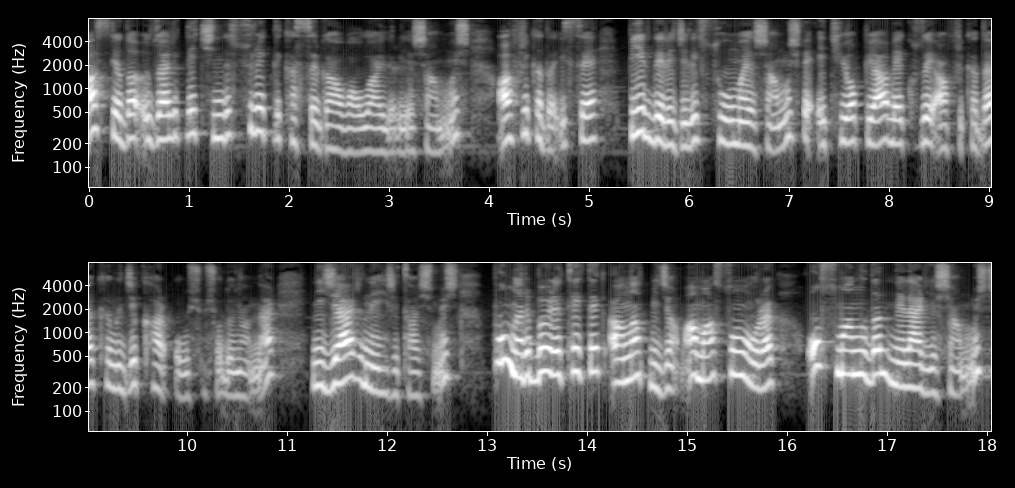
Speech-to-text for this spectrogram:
Asya'da özellikle Çin'de sürekli kasırga hava olayları yaşanmış. Afrika'da ise bir derecelik soğuma yaşanmış ve Etiyopya ve Kuzey Afrika'da kalıcı kar oluşmuş o dönemler. Nijer nehri taşmış. Bunları böyle tek tek anlatmayacağım ama son olarak Osmanlı'da neler yaşanmış?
